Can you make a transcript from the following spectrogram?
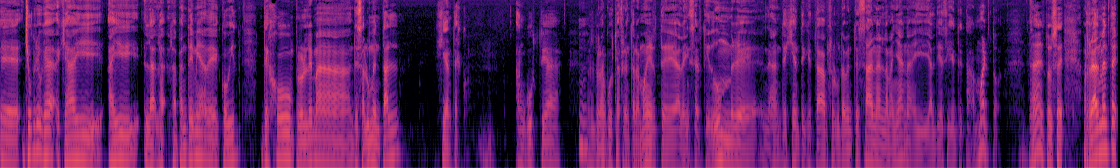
eh, yo creo que, que hay, hay la, la- la pandemia de COVID dejó un problema de salud mental gigantesco. Angustia, ¿no es cierto? la angustia frente a la muerte, a la incertidumbre de gente que estaba absolutamente sana en la mañana y al día siguiente estaba muerto. ¿eh? Entonces, realmente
